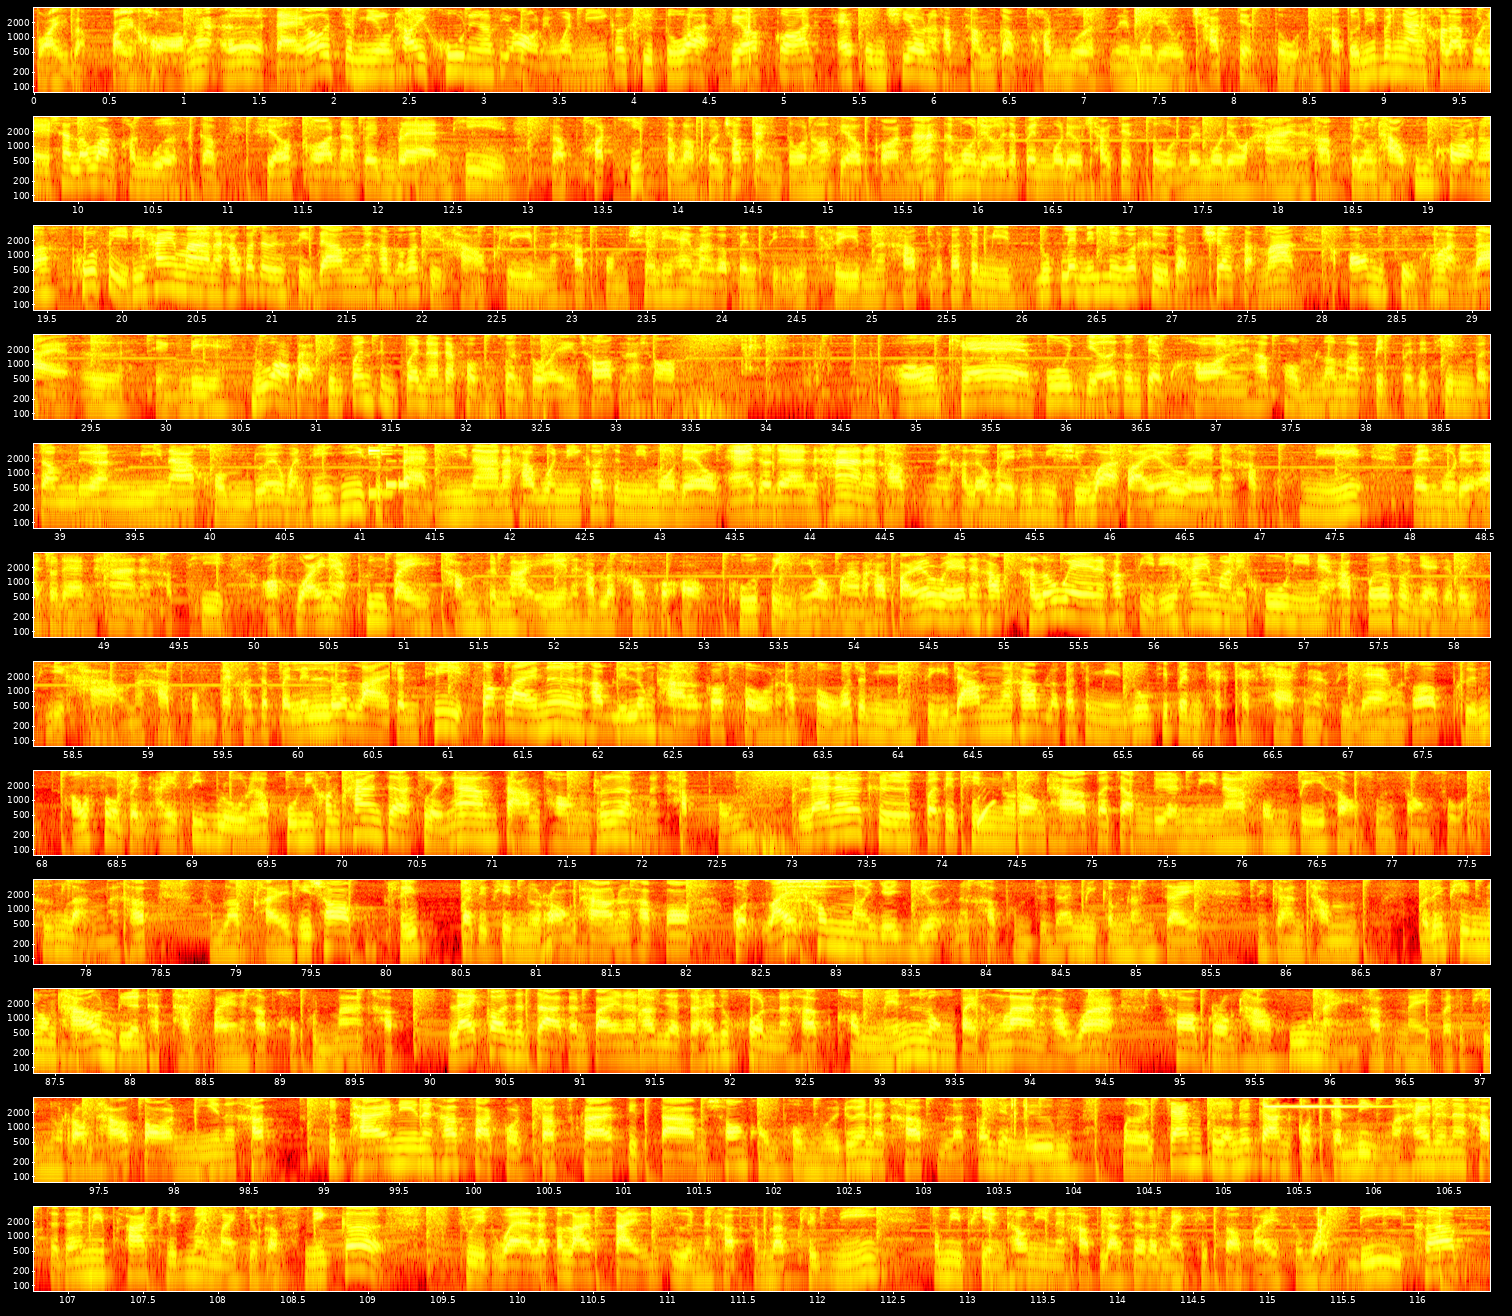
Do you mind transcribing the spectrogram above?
ปล่อยแบบปล่อยของอะ่ะเออ แต่ก็จะมีรองเท้าอีกคู่หนึงครับที่ออกในวันนี้ก็คือตัว Fear of God Essential นะครับทำกับ Converse ในโมเดล Chuck 70 นะครับ ตัวนี้เป็นงาน collaboration ระหว่าง Converse กับ Fear of God นะเป็นแบรนด์ที่แบบฮอตฮิตสำหรับคนชอบแต่งตัวเนาะ Fear of God นะและโมเดลจะเป็นโมเดล Chuck 70 เป็นโมเดล High นะครับเป็นรองเท้าหุ้มข้อเนาะคู่สีที่ให้มานะครับก็จะเป็นสีดำนะครับแล้วก็สีขาวครีมนะครับผมเชือกที่ให้มาก็เป็นสีครีมนะครับแล้วก็จะมีลูกเล่นนิดนึงก็คือแบบเชือกสามารถอ้อมไปผูกข้างหลังได้ เออ เจ๋งดี ดูออกแบบซิมเพิลซิมเพิลนะ แต่ผมส่วนตัวเองชอบนะชอบ โอเค พูดเยอะจนเจ็บคอนะครับผมเรามาปิดปฏิทินประจำเดือนมีนาคมด้วยวันที่ 28 มีนานะครับ วันนี้ก็จะมีโมเดล Air Jordan 5 นะครับ ใน colorway ที่มีชื่อว่า Fire Red นะครับคู่นี้เป็นโมเดล Air Jordan 5 นะครับ ที่ Off White เนี่ยเพิ่งไปทำกันมาเองนะครับ แล้วเขาก็ออกคู่สีนี้ออกมานะครับ Fire Red นะครับ colorway นะครับสีที่ให้มาในคู่นี้เนี่ย upper ส่วนใหญ่จะเป็นสีขาวนะครับผมแต่เขาจะไปเล่นลวดลายกันที่ sock liner นะครับลิ้นรองเท้าแล้วก็โซนะครับโซก็จะมีสีดำนะนะครับ แล้วก็จะมีรูปที่เป็นแฉกๆเนี่ยสีแดง แล้วก็พื้นเอาโซเป็นไอซี่บลูนะครับ คู่นี้ค่อนข้างจะสวยงามตามทองเรื่องนะครับผมและนั่นก็คือปฏิทินรองเท้าประจำเดือนมีนาคมปี 2020 ครึ่งหลังนะครับสำหรับใครที่ชอบคลิปปฏิทินรองเท้านะครับ ก็กดไลค์เข้ามาเยอะๆนะครับ ผมจะได้มีกำลังใจในการทำ ปฏิทินรองเท้าเดือนถัดๆไปนะครับ ขอบคุณมากครับ และก่อนจะจากกันไปนะครับ อยากจะให้ทุกคนนะครับคอมเมนต์ลงไปข้างล่างนะครับว่าชอบรองเท้าคู่ไหนครับในปฏิทินรองเท้าตอนนี้นะครับ สุดท้ายนี้นะครับ ฝากกด subscribe ติดตามช่องของผมไว้ด้วยนะครับ แล้วก็อย่าลืมเปิดแจ้งเตือนด้วยการกดกระดิ่งมาให้ด้วยนะครับ จะได้ไม่พลาดคลิปใหม่ๆเกี่ยวกับสเนคเกอร์สตรีทแวร์แล้วก็ไลฟ์สไตล์อื่นๆนะครับสำหรับคลิปนี้ก็มีเพียงเท่านี้นะครับแล้วเจอกันใหม่คลิปต่อไป สวัสดีครับ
